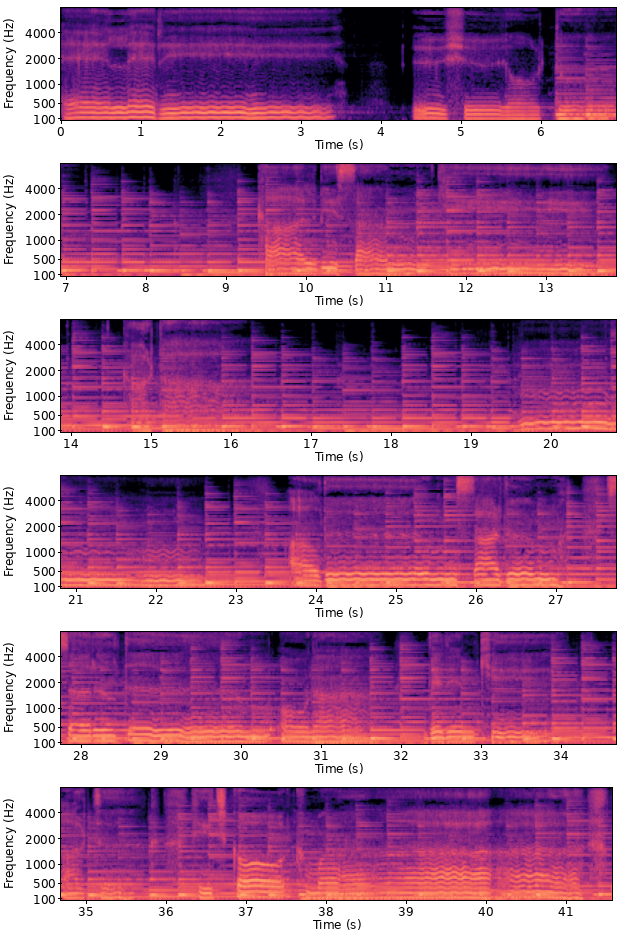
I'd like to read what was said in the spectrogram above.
Elleri üşüyordu. Kalbi sanki karda. Hmm. Aldım, sardım, sarıldım korkma.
